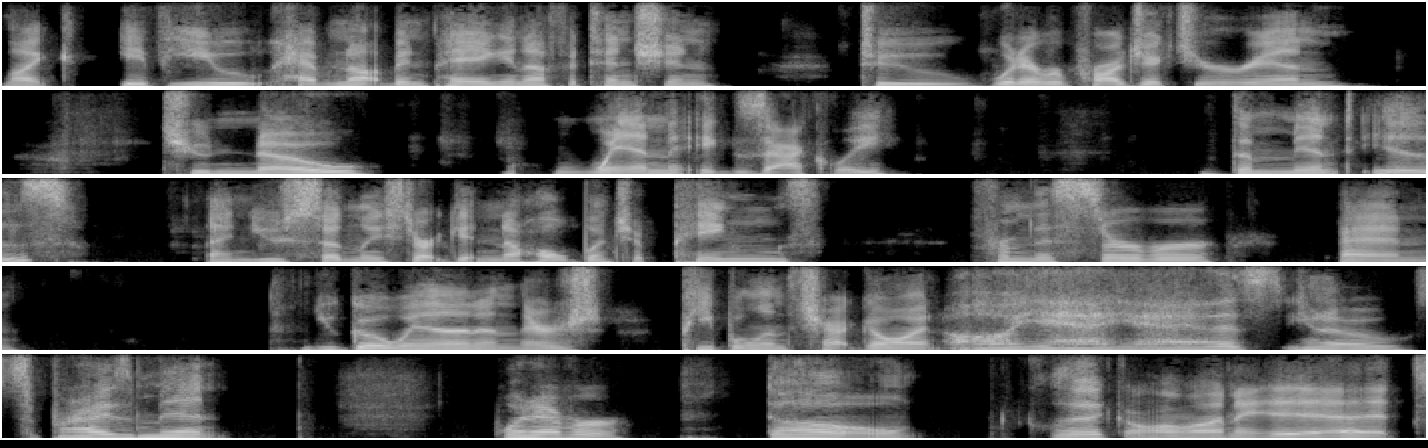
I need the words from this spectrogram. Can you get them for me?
Like if you have not been paying enough attention to whatever project you're in to know when exactly the mint is, and you suddenly start getting a whole bunch of pings from this server, and you go in and there's people in the chat going, "Oh yeah, yeah, it's you know surprise mint, whatever." Don't click on it.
